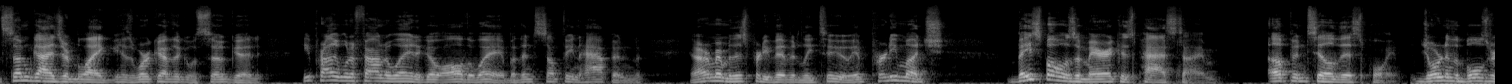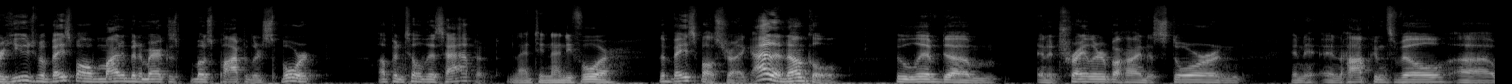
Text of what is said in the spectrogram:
Some guys are like, his work ethic was so good, he probably would have found a way to go all the way, but then something happened. And I remember this pretty vividly too. It pretty much, baseball was America's pastime up until this point. Jordan and the Bulls were huge, but baseball might have been America's most popular sport up until this happened. 1994. The baseball strike. I had an uncle who lived um, in a trailer behind a store in in, in Hopkinsville uh,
